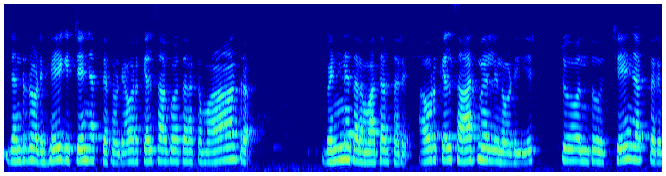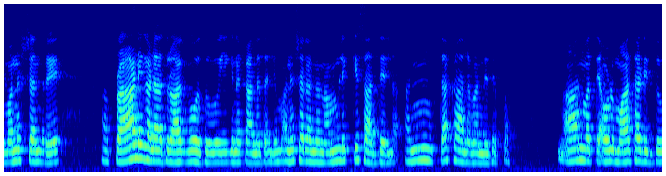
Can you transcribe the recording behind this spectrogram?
ಜನರು ನೋಡಿ ಹೇಗೆ ಚೇಂಜ್ ಆಗ್ತಾರೆ ನೋಡಿ, ಅವರ ಕೆಲಸ ಆಗುವ ತನಕ ಮಾತ್ರ ಬೆಣ್ಣೆ ಥರ ಮಾತಾಡ್ತಾರೆ. ಅವರ ಕೆಲಸ ಆದಮೇಲೆ ನೋಡಿ ಎಷ್ಟು ಒಂದು ಚೇಂಜ್ ಆಗ್ತಾರೆ. ಮನುಷ್ಯ ಅಂದರೆ ಪ್ರಾಣಿಗಳಾದರೂ ಆಗ್ಬೋದು, ಈಗಿನ ಕಾಲದಲ್ಲಿ ಮನುಷ್ಯರನ್ನು ನಂಬಲಿಕ್ಕೆ ಸಾಧ್ಯ ಇಲ್ಲ. ಅಂಥ ಕಾಲ ಬಂದಿದೆಪ್ಪ. ನಾನು ಮತ್ತು ಅವಳು ಮಾತಾಡಿದ್ದು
